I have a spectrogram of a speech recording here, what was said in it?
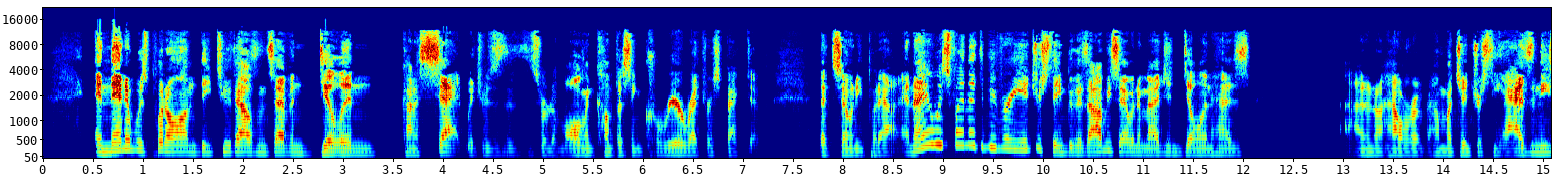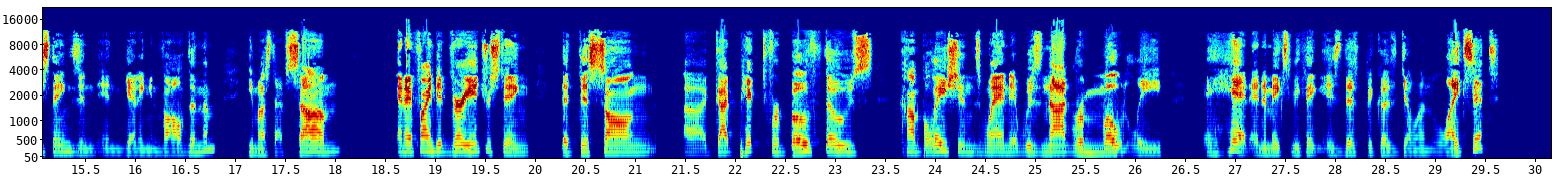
And then it was put on the 2007 Dylan kind of set, which was the sort of all encompassing career retrospective that Sony put out. And I always find that to be very interesting because obviously I would imagine Dylan has I don't know how how much interest he has in these things and in, in getting involved in them. He must have some. And I find it very interesting that this song uh, got picked for both those compilations when it was not remotely a hit. And it makes me think, is this because Dylan likes it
